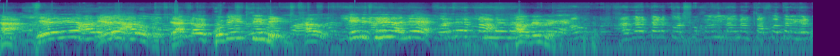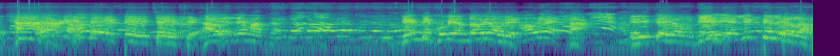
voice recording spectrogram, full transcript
ಹಾ. ಹೇಳಿ ಹಾಡು. ಹೇಳೇ ಹಾಡೋದು. ಯಾಕಂದ್ರೆ ಕುಬಿ ತಿಂಡಿ. ಅಲ್ಲೇ ಹೌದಿಲ್ರಿ. ಅವ್ರೆ ತಡ ಎಲ್ಲೇ ಕುಬಿ ಅಂದವ್ರಿ ಅವ್ರೆ. ಅವ್ರೇ. ಇದು ಇಟ್ಟೆ ಹೇಳೋದು. ಬೀದಿಯಲ್ಲಿ ಪಿಲ್ ಹಿಡ್ದಾರ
